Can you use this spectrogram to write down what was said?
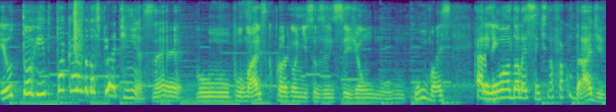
Eu tô rindo pra caramba das piadinhas, né? O, por mais que o protagonista às vezes seja um, um cu, mas, cara, ele é um adolescente na faculdade,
